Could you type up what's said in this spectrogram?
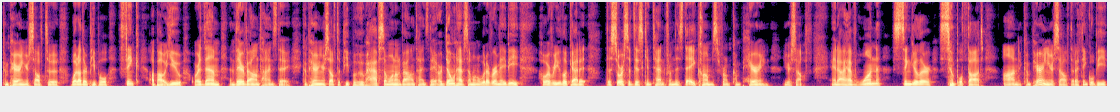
Comparing yourself to what other people think about you or them and their Valentine's Day. Comparing yourself to people who have someone on Valentine's Day or don't have someone, whatever it may be. However you look at it, the source of discontent from this day comes from comparing yourself. And I have one singular, simple thought on comparing yourself that I think will be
